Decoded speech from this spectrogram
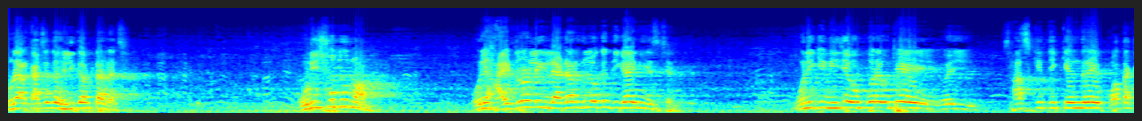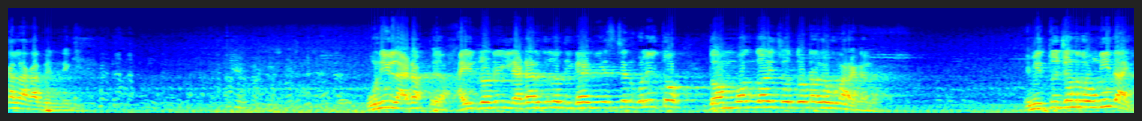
ওনার কাছে তো হেলিকপ্টার আছে। উনি শুধু নন উনি হাইড্রোলিক ল্যাডারগুলোকে দীঘায় নিয়ে এসছেন। উনি কি নিজে উপরে উঠে ওই সাংস্কৃতিক কেন্দ্রে পতাকা লাগাবেন নাকি? উনি ল্যাডার হাইড্রোলিক ল্যাডারগুলো দীঘায় নিয়ে এসছেন বলেই তো দম বন্ধ হয়ে চোদ্দটা লোক মারা গেল। মৃত্যুর জন্য তো উনি দায়ী।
